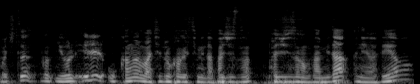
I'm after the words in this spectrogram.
뭐 어쨌든 그럼 2월 1일 5강을 마치도록 하겠습니다. 봐주셔서, 봐주셔서 감사합니다. 안녕하세요.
